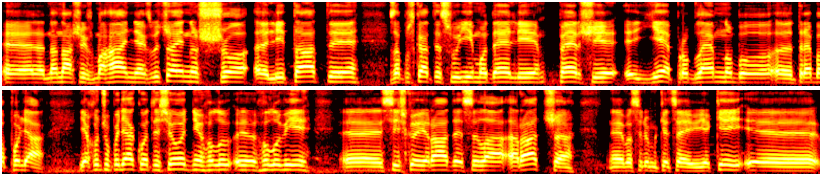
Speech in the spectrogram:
е, на наших змаганнях. Звичайно, що е, літати, запускати свої моделі перші е, є проблемно, бо е, треба поля. Я хочу подякувати сьогодні голов- е, голові е, сільської ради села Радча е, Василю Микицею, який е,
